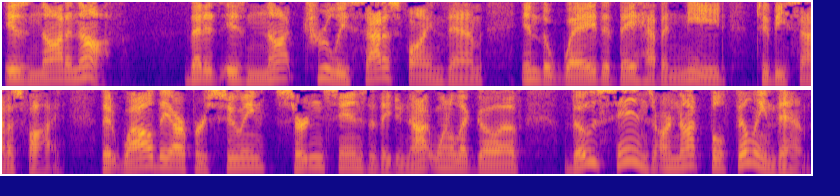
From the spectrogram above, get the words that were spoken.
is not enough. That it is not truly satisfying them in the way that they have a need to be satisfied. That while they are pursuing certain sins that they do not want to let go of, those sins are not fulfilling them.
